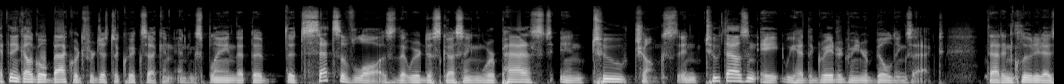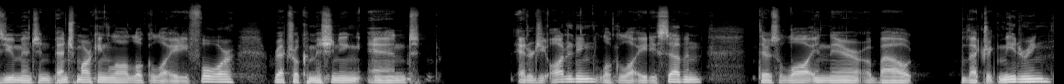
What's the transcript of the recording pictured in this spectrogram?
I think I'll go backwards for just a quick second and explain that the, the sets of laws that we're discussing were passed in two chunks. In 2008, we had the Greater Greener Buildings Act. That included, as you mentioned, benchmarking law, Local Law 84, retro commissioning and energy auditing, Local Law 87. There's a law in there about electric metering,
